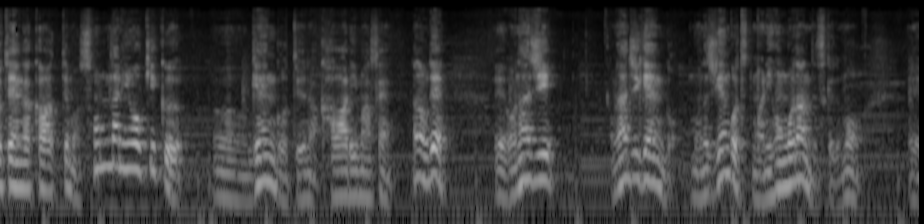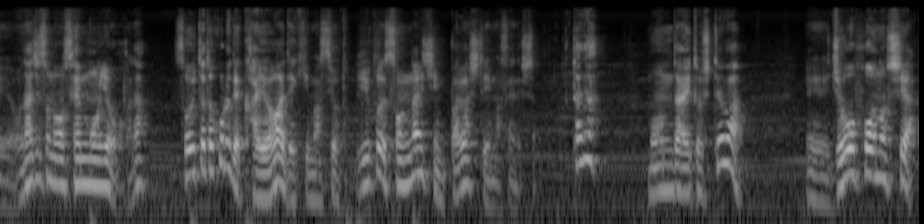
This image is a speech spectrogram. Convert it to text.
拠点が変わってもそんなに大きく、言語というのは変わりません。なので、えー、同じ同じ言語同じ言語ってまあ日本語なんですけども、えー、同じその専門用語かな。そういったところで会話はできますよということでそんなに心配はしていませんでした。ただ問題としては、えー、情報のシェア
